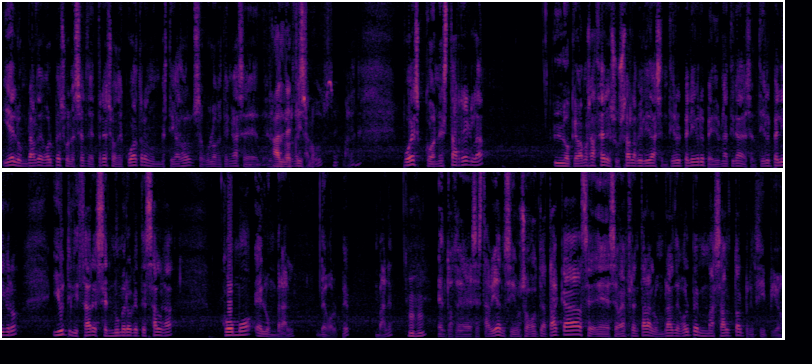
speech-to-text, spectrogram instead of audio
y el umbral de golpe suele ser de 3 o de 4 en un investigador según lo que tengas el, el valor de salud. ¿vale? Pues con esta regla lo que vamos a hacer es usar la habilidad sentir el peligro y pedir una tirada de sentir el peligro y utilizar ese número que te salga como el umbral de golpe. ¿Vale? Uh -huh. Entonces está bien, si un Sogol te ataca, se, eh, se va a enfrentar al umbral de golpe más alto al principio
